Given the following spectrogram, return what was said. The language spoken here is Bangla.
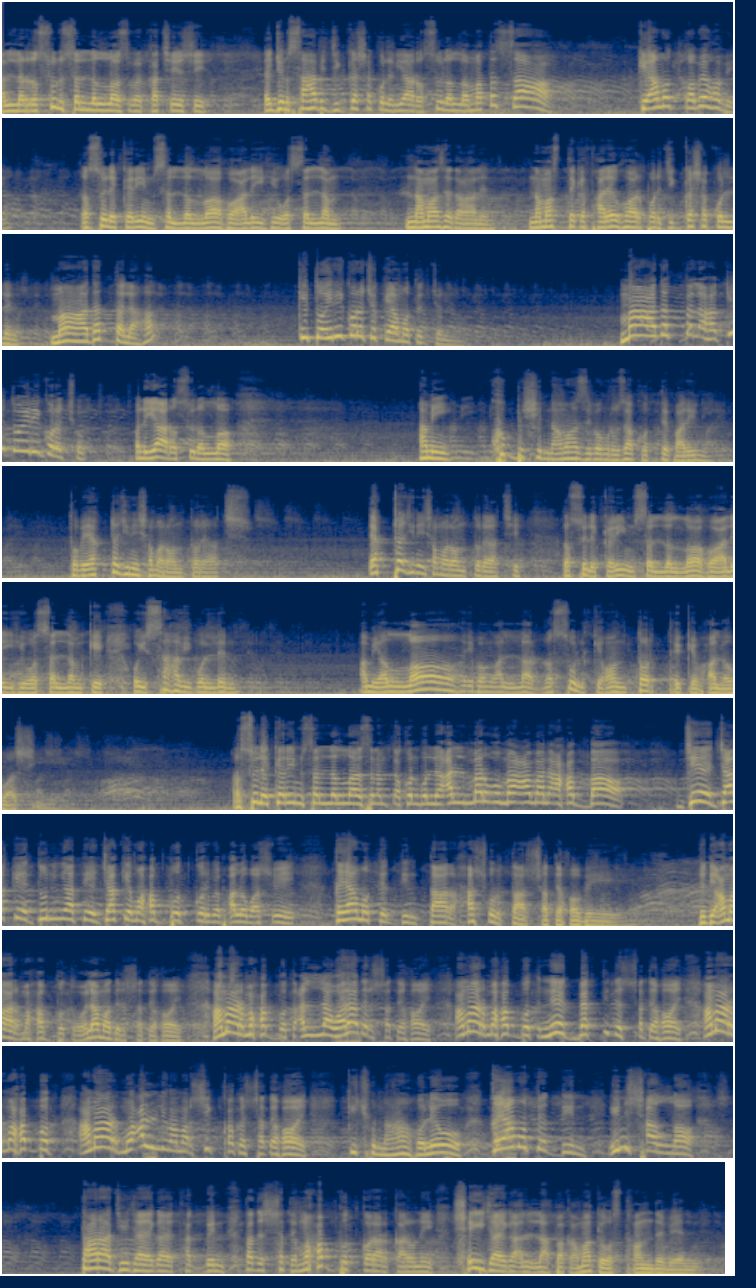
আল্লাহ রসুল সাল্লাহ কাছে এসে একজন সাহাবি জিজ্ঞাসা করলেন, ইয়া রসুল আল্লাহ মাতাসা, কেয়ামত কবে হবে? রসুল করিম সাল্লাহ আলিহি ওয়াসাল্লাম নামাজে দাঁড়ালেন। নামাজ থেকে ফারেক হওয়ার পর জিজ্ঞাসা করলেন, মা আদাত্তালাহা কি তৈরি করেছ কেয়ামতের জন্য? মা আদাত্তালাহা কি তৈরি করেছ? বলে, ইয়া রসুল আল্লাহ আমি খুব বেশি নামাজ এবং রোজা করতে পারিনি। তবে একটা জিনিস আমার অন্তরে আছে। একটা জিনিস আমার অন্তরে আছে। রসুল করিম সাল্লাহ আলিহি ওয়াসাল্লামকে ওই সাহাবি বললেন, আমি আল্লাহ এবং আল্লাহর রসুলকে অন্তর থেকে ভালোবাসি। রসুল করিম সাল্লাম তখন বললেন আলমার আমান আহাব্বা। যে যাকে দুনিয়াতে, যাকে মহাব্বত করবে, ভালোবাসে, কেয়ামতের দিন তার হাসর তার সাথে হবে। যদি আমার মহাব্বত ওলামাদের সাথে হয়, আমার মহাব্বত আল্লাহ ওয়ালাদের সাথে হয়, আমার মহাব্বত নেক ব্যক্তিদের সাথে হয়, আমার মহাব্বত আমার মোয়াল্লিম আমার শিক্ষকের সাথে হয়, কিছু না হলেও কেয়ামতের দিন ইনশাল্লাহ তারা যে জায়গায় থাকবেন, তাদের সাথে মহাব্বত করার কারণে সেই জায়গা আল্লাহ পাক আমাকেও স্থান দেবেন।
